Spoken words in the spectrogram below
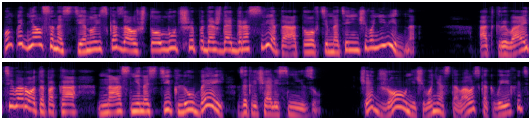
Он поднялся на стену и сказал, что лучше подождать до рассвета, а то в темноте ничего не видно. «Открывайте ворота, пока нас не настиг Любэй!» — закричали снизу. Че Джоу ничего не оставалось, как выехать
